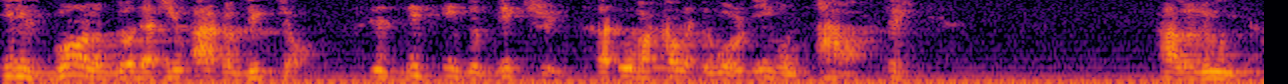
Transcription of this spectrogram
It is born of God that you are a victor. It says, this is the victory that overcometh the world, even our faith. Hallelujah.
